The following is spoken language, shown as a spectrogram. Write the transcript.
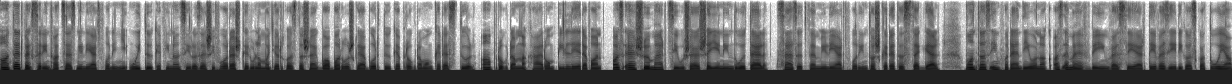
A tervek szerint 600 milliárd forintnyi új tőkefinanszírozási forrás kerül a magyar gazdaságba a Baros Gábor tőkeprogramon keresztül. A programnak három pillére van. Az első március 1-én indult el 150 milliárd forintos keretösszeggel, mondta az Inforádiónak az MFB Invest ZRT vezérigazgatója.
